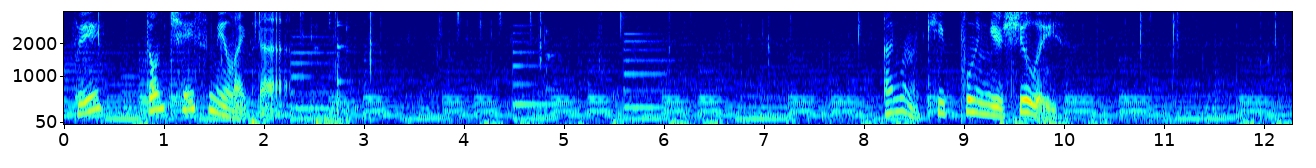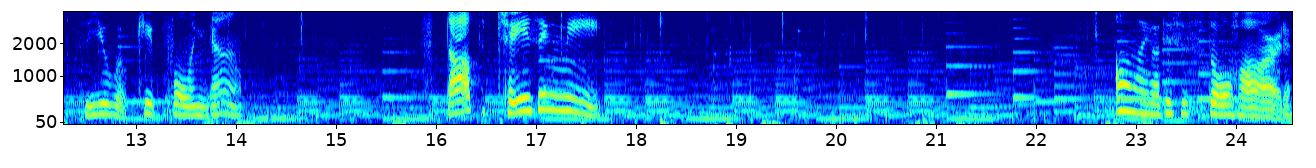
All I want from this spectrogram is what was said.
See? Don't chase me like that. I'm gonna keep pulling your shoelace. So you will keep falling down. Stop chasing me! This is so hard.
